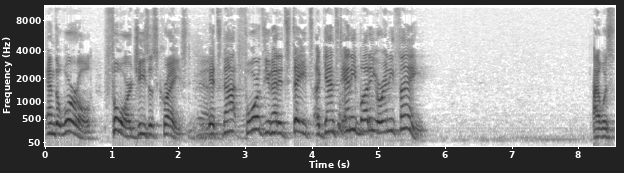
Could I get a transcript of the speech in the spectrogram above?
and the world for Jesus Christ. It's not for the United States against anybody or anything. I was,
